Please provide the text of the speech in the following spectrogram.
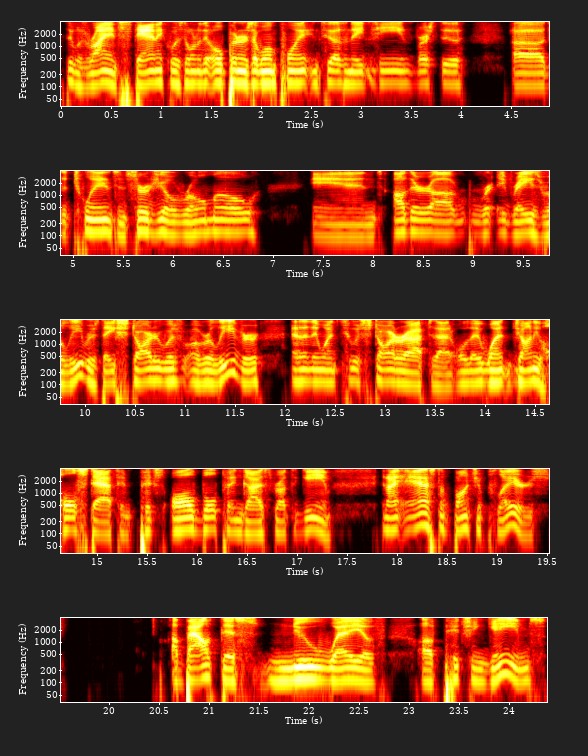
I think it was Ryan Stanek was one of the openers at one point in 2018 versus the uh, the Twins and Sergio Romo and other uh, Rays relievers. They started with a reliever and then they went to a starter after that, or they went Johnny Holstaff and pitched all bullpen guys throughout the game. And I asked a bunch of players about this new way of of pitching games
